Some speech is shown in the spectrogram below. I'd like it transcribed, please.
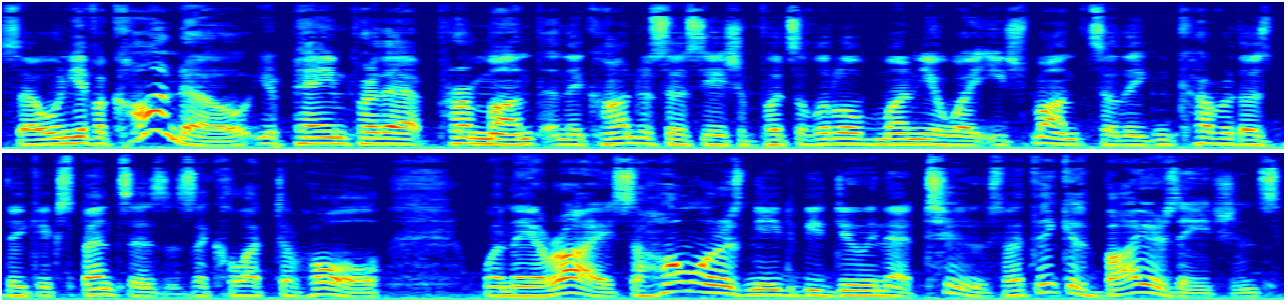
So when you have a condo, you're paying per that per month, and the condo association puts a little money away each month so they can cover those big expenses as a collective whole when they arise. So homeowners need to be doing that too. So I think as buyer's agents,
